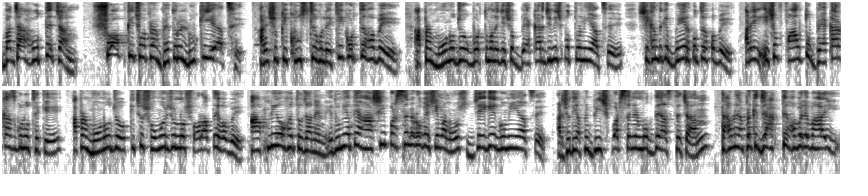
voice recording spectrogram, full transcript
বা যা হতে চান সব কিছু আপনার ভেতরে লুকিয়ে আছে। আর এসবকে খুঁজতে হলে কি করতে হবে? আপনার মনোযোগ, বর্তমানে যেসব বেকার জিনিসপত্র নিয়ে আছে, সেখান থেকে বের হতে হবে। আর এইসব ফালতু বেকার কাজগুলো থেকে আপনার মনোযোগ কিছু সময়ের জন্য সরাতে হবে। আপনিও হয়তো জানেন এই দুনিয়াতে আশি পার্সেন্টেরও বেশি মানুষ জেগে ঘুমিয়ে আছে। আর যদি আপনি বিশ পার্সেন্টের মধ্যে আসতে চান, তাহলে আপনাকে জাগতে হবে রে ভাই।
